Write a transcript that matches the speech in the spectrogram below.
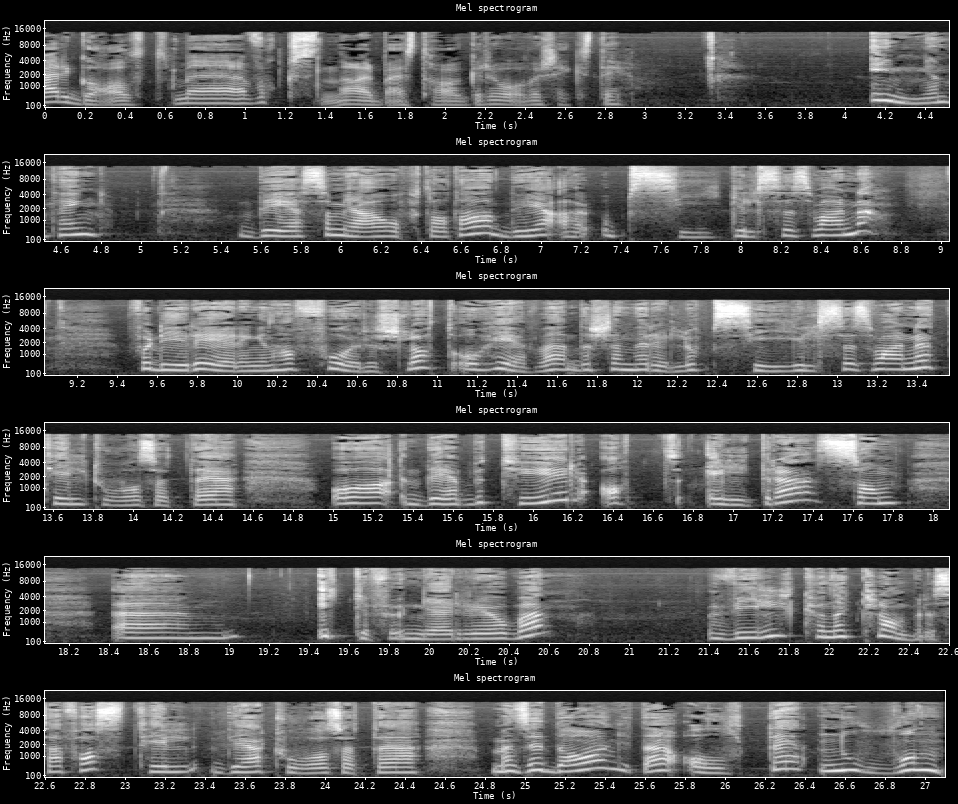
er galt med voksne arbeidstakere over 60? Ingenting. Det som jeg er opptatt av, det er oppsigelsesvernet. Fordi regjeringen har foreslått å heve det generelle oppsigelsesvernet til 72. Og det betyr at eldre som eh, ikke fungerer i jobben, vil kunne klamre seg fast til de er 72. Mens i dag det er alltid noen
